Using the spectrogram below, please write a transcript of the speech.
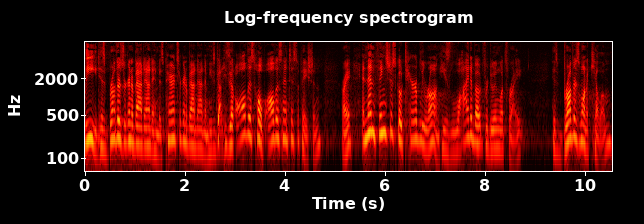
lead. His brothers are gonna bow down to him. His parents are gonna bow down to him. He's got, he's got all this hope, all this anticipation, right? And then things just go terribly wrong. He's lied about for doing what's right. His brothers want to kill him.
